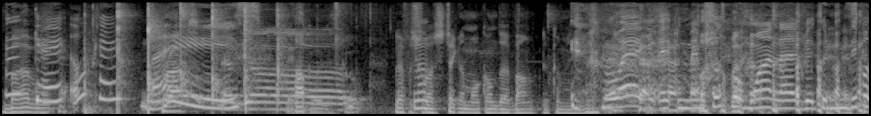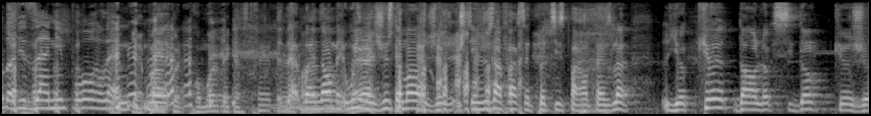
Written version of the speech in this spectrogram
Bravo. OK, OK. Nice. Ah, Là, faut que je check dans mon compte de banque. là, comme... Ouais, euh, même chose pour moi, là. Je vais économiser pendant des années pour. Là. Il y a pas un code promo avec Astrid? euh, Ben, ben non, mais oui, mais justement, je, je tiens juste à faire cette petite parenthèse-là. Il n'y a que dans l'Occident que je,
